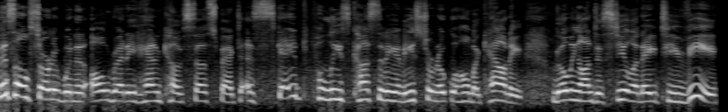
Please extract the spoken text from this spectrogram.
This all started when an already handcuffed suspect escaped police custody in eastern Oklahoma County, going on to steal an ATV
